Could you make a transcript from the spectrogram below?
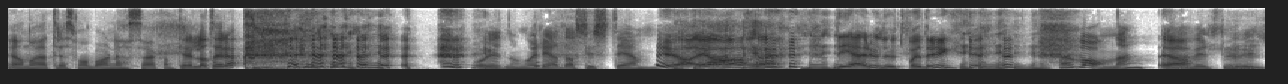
Ja, nå har jeg tre små barn, så jeg kan ikke relatere. Ordning og reda system. Ja, ja. Det er en utfordring. Det er vane. Ja. Jeg, vil,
